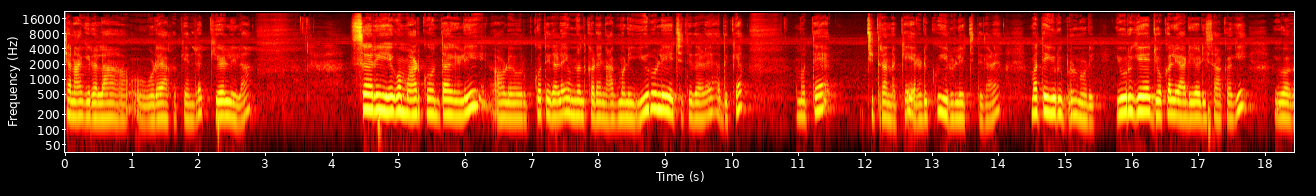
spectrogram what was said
ಚೆನ್ನಾಗಿರಲ್ಲ ಒಡೆ ಹಾಕೋಕ್ಕೆ ಅಂದರೆ ಕೇಳಲಿಲ್ಲ. ಸರಿ, ಹೇಗೋ ಮಾಡ್ಕೊ ಅಂತ ಹೇಳಿ ಅವಳು ರುಬ್ಕೋತಿದ್ದಾಳೆ. ಇನ್ನೊಂದು ಕಡೆ ನಾಗಮಣಿ ಈರುಳ್ಳಿ ಹೆಚ್ಚುತ್ತಿದ್ದಾಳೆ. ಅದಕ್ಕೆ ಮತ್ತು ಚಿತ್ರಾನ್ನಕ್ಕೆ ಎರಡಕ್ಕೂ ಈರುಳ್ಳಿ ಹೆಚ್ಚುತ್ತಿದ್ದಾಳೆ. ಮತ್ತು ಇವರಿಬ್ಬರು ನೋಡಿ, ಇವರಿಗೆ ಜೋಕಲಿ ಆಡಿ ಆಡಿ ಸಾಕಾಗಿ ಇವಾಗ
